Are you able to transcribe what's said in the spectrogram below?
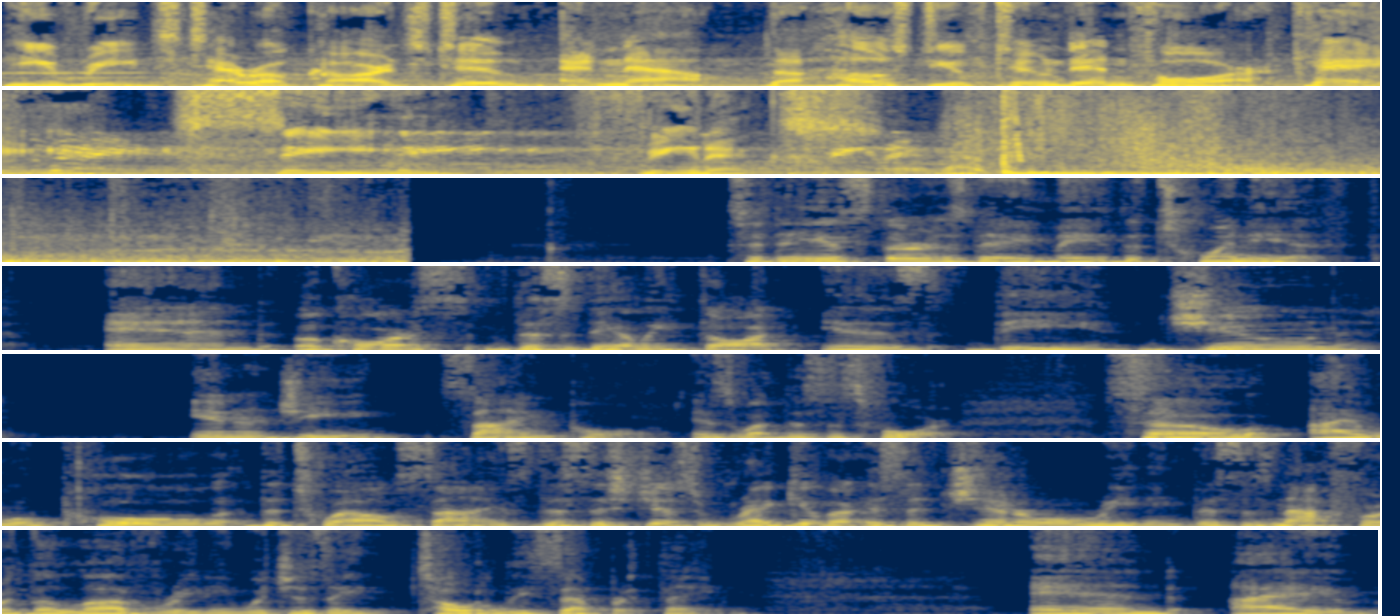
He reads tarot cards too. And now, the host you've tuned in for, KC Phoenix. Today is Thursday, May the 20th. And of course, this daily thought is the June energy sign pool, is what this is for. So I will pull the 12 signs. This is just regular, it's a general reading. This is not for the love reading, which is a totally separate thing. And I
